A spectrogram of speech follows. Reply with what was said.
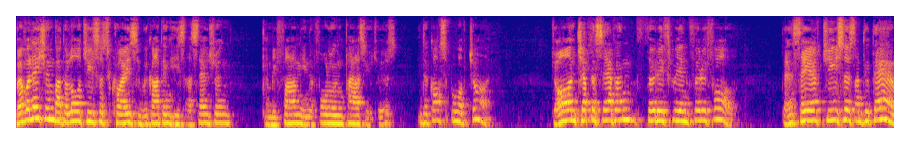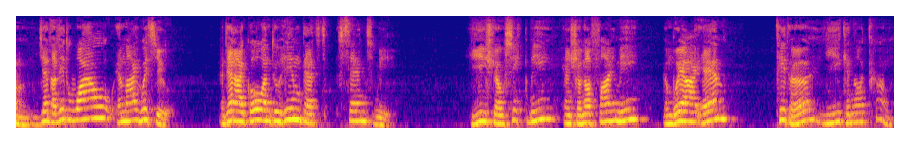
Revelation by the Lord Jesus Christ regarding his ascension can be found in the following passages in the Gospel of John. John chapter 7, 33 and 34. Then saith Jesus unto them, Yet a little while am I with you, and then I go unto him that sent me. Ye shall seek me, and shall not find me, and where I am, thither ye cannot come.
